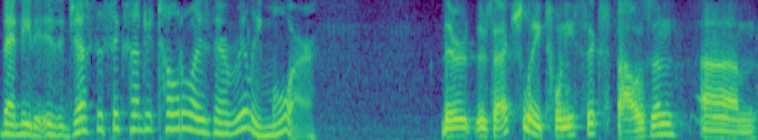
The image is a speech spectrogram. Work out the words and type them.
that need it? Is it just the 600 total, or is there really more? There, there's actually 26,000, um,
